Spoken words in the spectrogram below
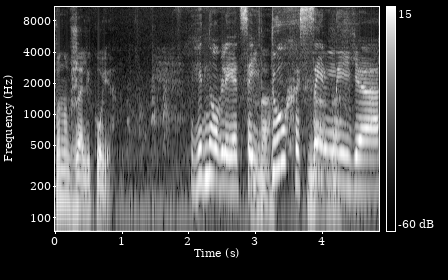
воно вже лікує. Відновлює цей Да. дух сильний е,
